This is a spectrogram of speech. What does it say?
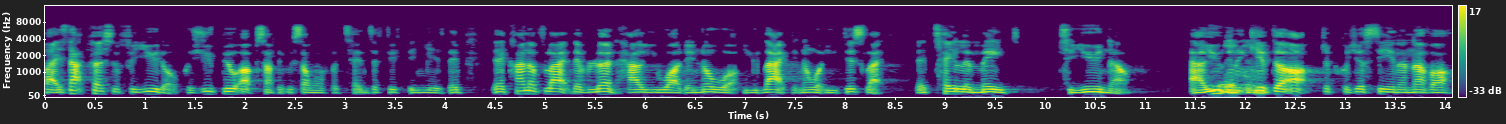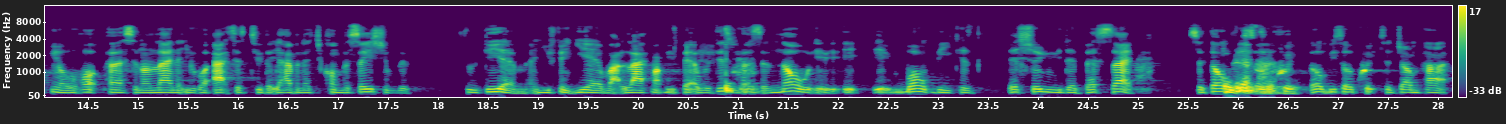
But is that person for you though? Because you've built up something with someone for 10 to 15 years. They've, they're kind of like, they've learned how you are. They know what you like. They know what you dislike. They're tailor made to you now. Are you going to mm-hmm. give that up just because you're seeing another, you know, hot person online that you've got access to that you're having a conversation with through DM and you think, yeah, my life might be better with this person? No, it, it, it won't be because they're showing you their best side. So don't be so quick. Don't be so quick to jump out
